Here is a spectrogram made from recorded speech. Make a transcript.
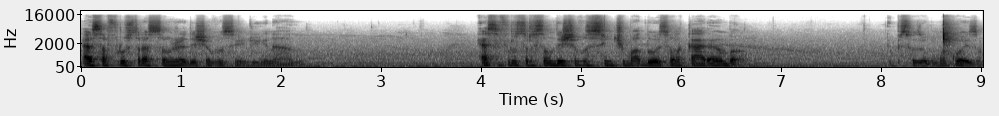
essa frustração já deixa você indignado essa frustração deixa você sentir uma dor você fala caramba preciso fazer alguma coisa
